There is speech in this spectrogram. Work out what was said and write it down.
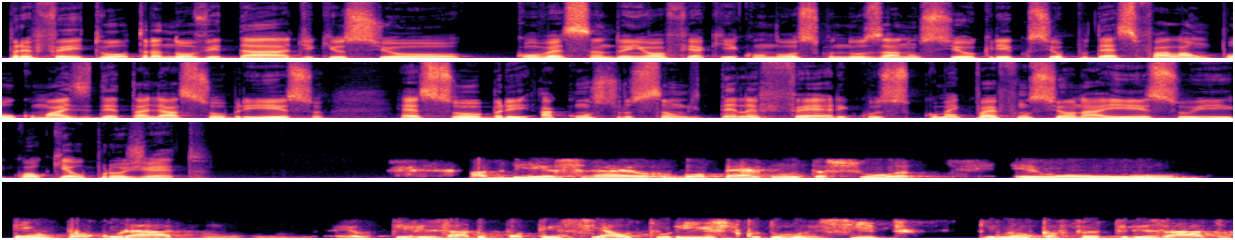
Prefeito, outra novidade que o senhor, conversando em off aqui conosco, nos anunciou, queria que o senhor pudesse falar um pouco mais e detalhar sobre isso, é sobre a construção de teleféricos. Como é que vai funcionar isso e qual que é o projeto? Abdias, é, boa pergunta sua. Eu tenho procurado é, utilizar o potencial turístico do município, que nunca foi utilizado,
